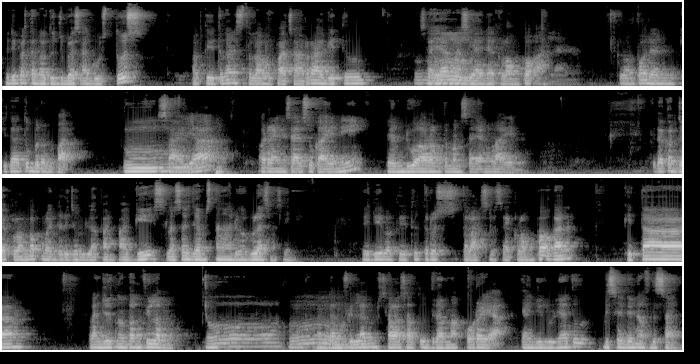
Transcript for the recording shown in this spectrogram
jadi pas tanggal 17 Agustus waktu itu kan setelah upacara gitu saya Hmm. masih ada kelompokan lah kelompok dan kita tuh berempat Hmm. saya orang yang saya suka ini dan dua orang teman saya yang lain kita kerja kelompok mulai dari jam 8 pagi selesai jam setengah 12 mas ini jadi waktu itu terus setelah selesai kelompok kan kita lanjut nonton film. Oh hmm. nonton film salah satu drama Korea yang judulnya tuh Descendant of the Sun.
